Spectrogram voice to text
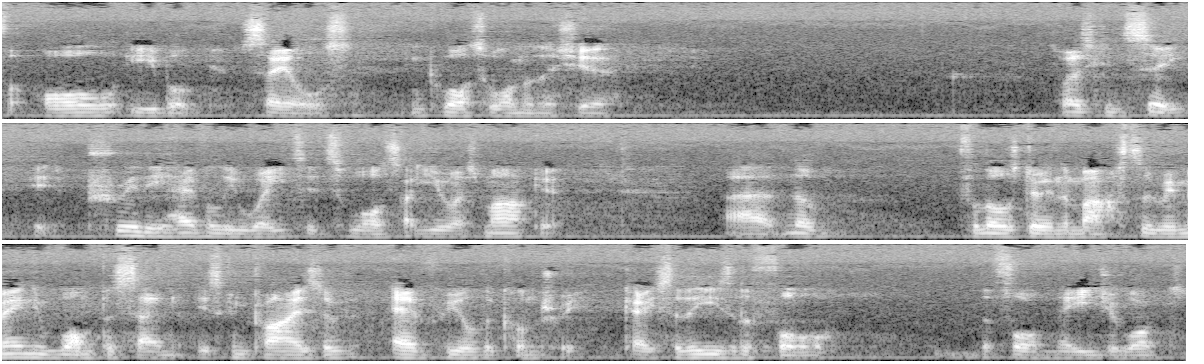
for all ebook sales in quarter one of this year. So as you can see, it's pretty heavily weighted towards that US market. Uh, now, for those doing the maths, the remaining one percent is comprised of every other country. Okay, so these are the four, the four major ones.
